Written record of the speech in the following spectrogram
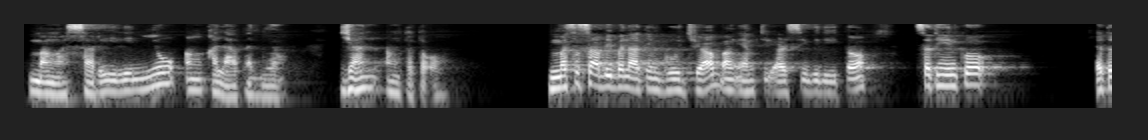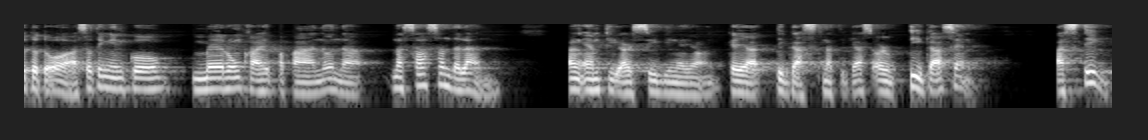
Mga sarili niyo ang kalaban niyo. Yan ang totoo. Masasabi ba natin good job ang MTRCB dito? Sa tingin ko, ito totoo ah. Sa tingin ko, merong kahit papano na nasasandalan ang MTRCB ngayon. Kaya tigas na tigas or tigasin. Astig,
